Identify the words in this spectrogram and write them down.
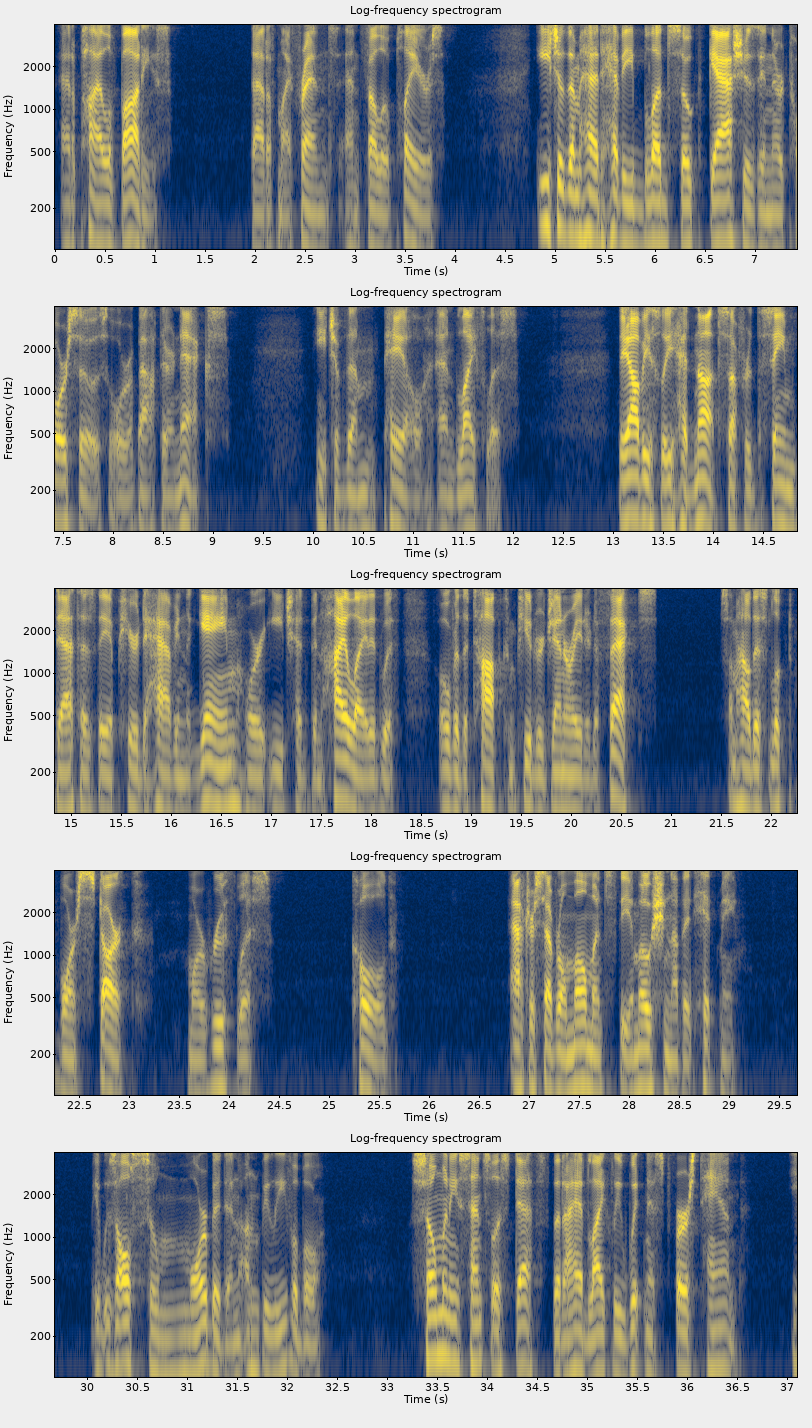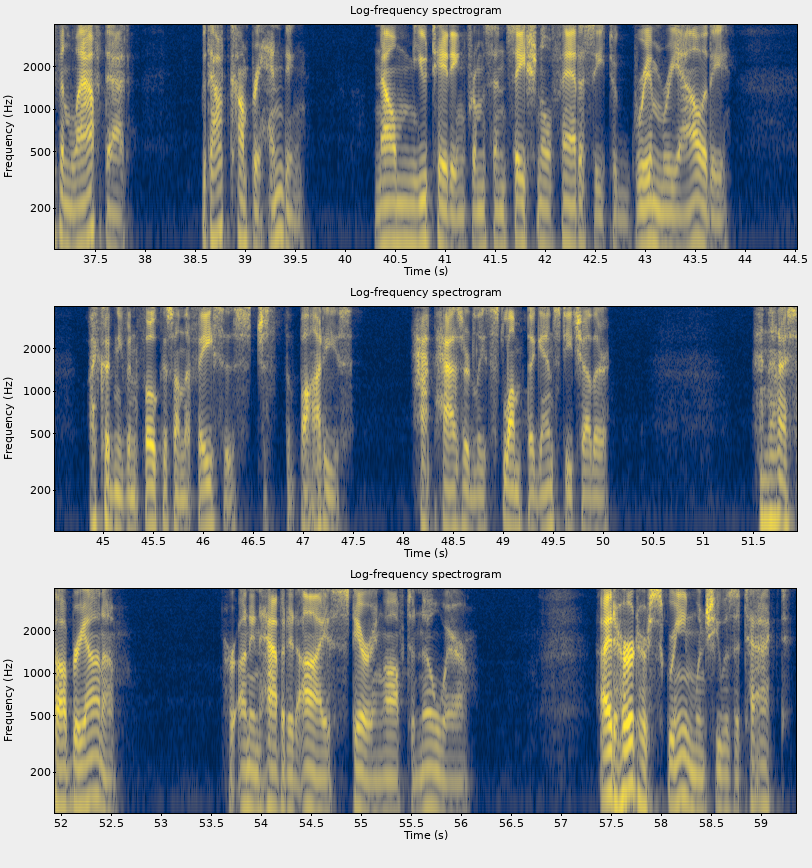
at a pile of bodies, that of my friends and fellow players. Each of them had heavy blood soaked gashes in their torsos or about their necks, each of them pale and lifeless. They obviously had not suffered the same death as they appeared to have in the game, where each had been highlighted with over the top computer generated effects. Somehow this looked more stark, more ruthless, cold. After several moments, the emotion of it hit me. It was all so morbid and unbelievable. So many senseless deaths that I had likely witnessed firsthand, even laughed at, without comprehending now mutating from sensational fantasy to grim reality. I couldn't even focus on the faces, just the bodies, haphazardly slumped against each other. And then I saw Brianna, her uninhabited eyes staring off to nowhere. I had heard her scream when she was attacked.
